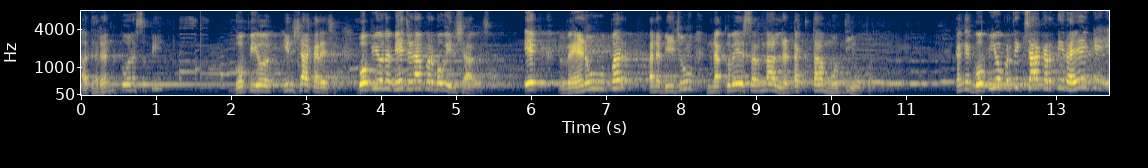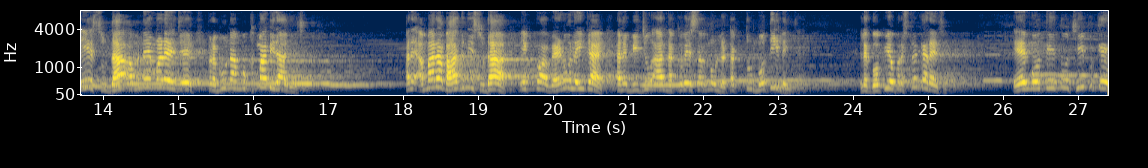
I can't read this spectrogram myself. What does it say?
અધરન કો રસ પી ગોપીઓ ઈર્ષા કરે છે. ગોપીઓને બે જણા પર બહુ ઈર્ષા આવે છે. એક વેણુ ઉપર અને બીજું નકવેસરના લટકતા મોતી ઉપર. કારણ કે ગોપીઓ પ્રતીક્ષા કરતી રહે કે એ સુધા અમને મળે જે પ્રભુના મુખમાં બિરાજે છે. અને અમારા ભાગની સુધા એક તો આ વેણું લઈ જાય અને બીજું આ નકવેસરનું લટકતું મોતી લઈ જાય. એટલે ગોપીઓ પ્રશ્ન કરે છે એ મોતી તું છીપ કે?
